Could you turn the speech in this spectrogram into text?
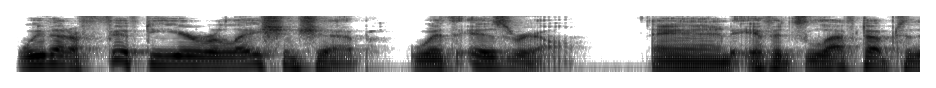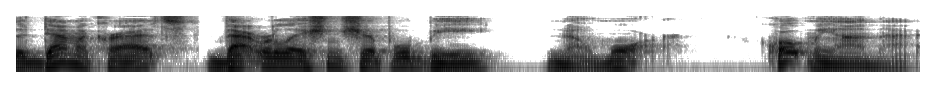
We've had a 50 year relationship with Israel. And if it's left up to the Democrats, that relationship will be no more. Quote me on that.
